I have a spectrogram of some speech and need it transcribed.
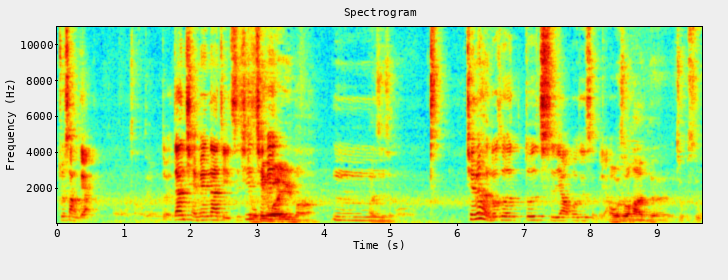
就上吊。哦，上吊。对，但前面那几次，其实前面。外遇吗？嗯。还是什么？前面很多时候都是吃药或者是什么样。我是说他的主诉。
